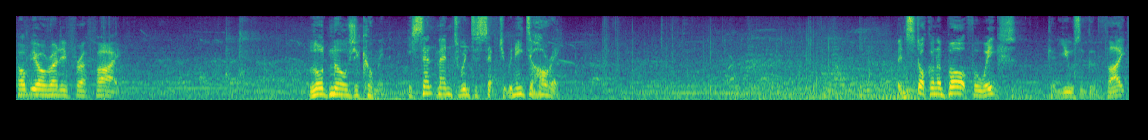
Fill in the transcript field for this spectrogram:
Hope you're ready for a fight. Lord knows you're coming. He sent men to intercept you. We need to hurry. Been stuck on a boat for weeks. Could use a good fight.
